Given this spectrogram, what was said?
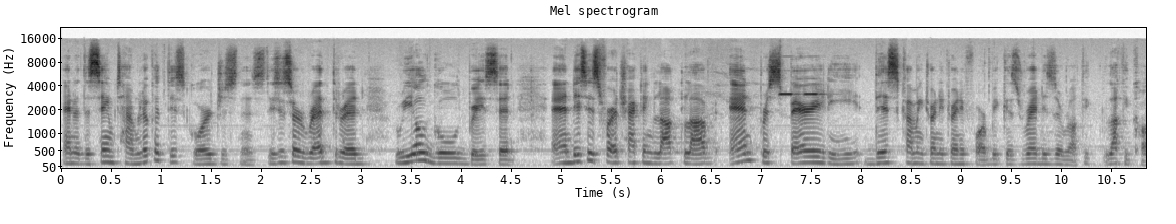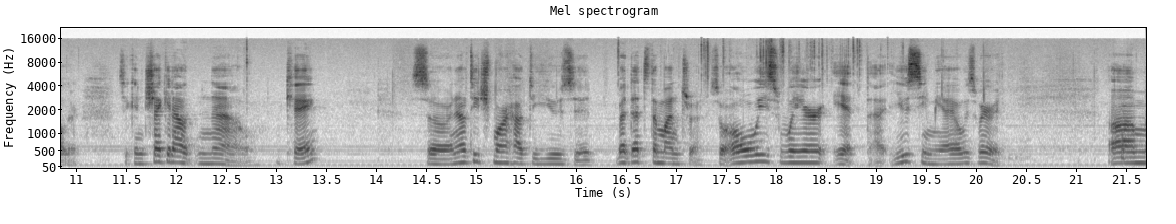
And at the same time, look at this gorgeousness. This is a red thread, real gold bracelet. And this is for attracting luck, love, and prosperity this coming 2024 because red is a lucky, lucky color. So you can check it out now, okay? So, and I'll teach more how to use it. But that's the mantra. So always wear it. Uh, you see me, I always wear it. Um,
